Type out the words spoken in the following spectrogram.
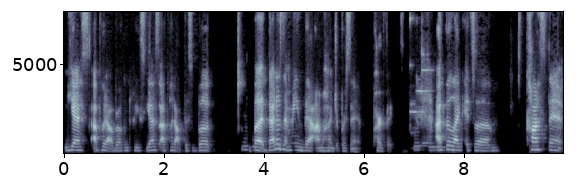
yes i put out broken to peace yes i put out this book Mhm. but that doesn't mean that i'm 100% perfect Mhm. I feel like it's a constant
